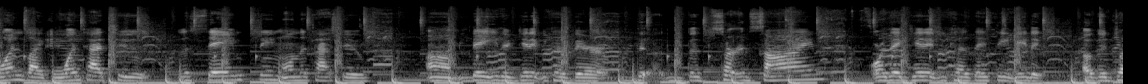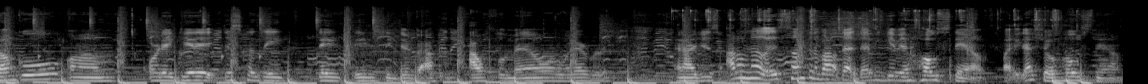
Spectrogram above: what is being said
one like one tattoo, the same thing on the tattoo. Um, they either get it because they're the, the certain sign, or they get it because they think they the of the jungle, um, or they get it just because they they they just think they're the alpha, alpha male or whatever. And I just, I don't know, it's something about that that be giving host stamp. Like, that's your host stamp.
